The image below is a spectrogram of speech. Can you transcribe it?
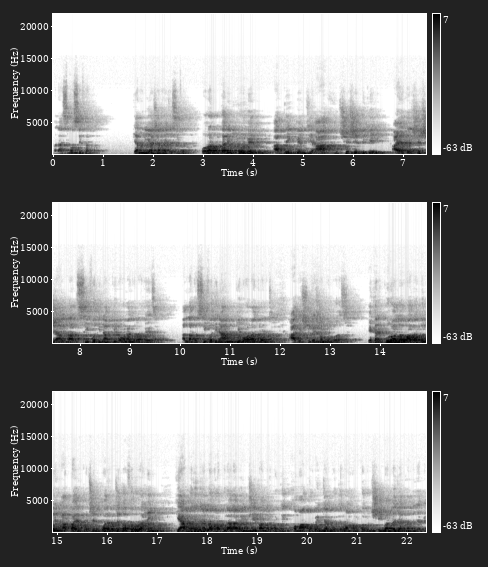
মানে আসমা সিফত। কেন নিয়ে আসানো হয়েছে সিফত? কোরআন কারিম পড়বেন। আর দেখবেন যে আখ শেষের দিকে, আয়াতের শেষে আল্লাহর সিফতি নামকে বর্ণনা করা হয়েছে? আল্লাহর সিফতি নাম কি বর্ণনা করা হয়েছে? আগের সঙ্গে সম্পর্ক আছে। এখানে পুরো আল্লাহ ওয়াদা করলেন, আপ্যায়ন করছেন। পরে বলছে গফর রাহিম। কেমন দিন আল্লাহ রাবুল আলমিন সেই বান্দার প্রতি ক্ষমা করবেন, যার প্রতি রহম করবেন, সেই বান্দা জান্নাতে যাবে।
